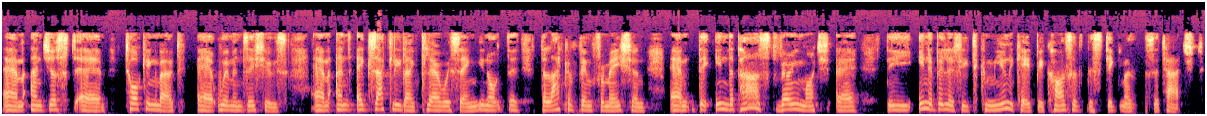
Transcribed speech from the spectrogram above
um, and just uh, talking about uh, women's issues. Um, and exactly like Claire was saying, you know, the, the lack of information, um, the, in the past, very much uh, the inability to communicate because of the stigmas attached.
